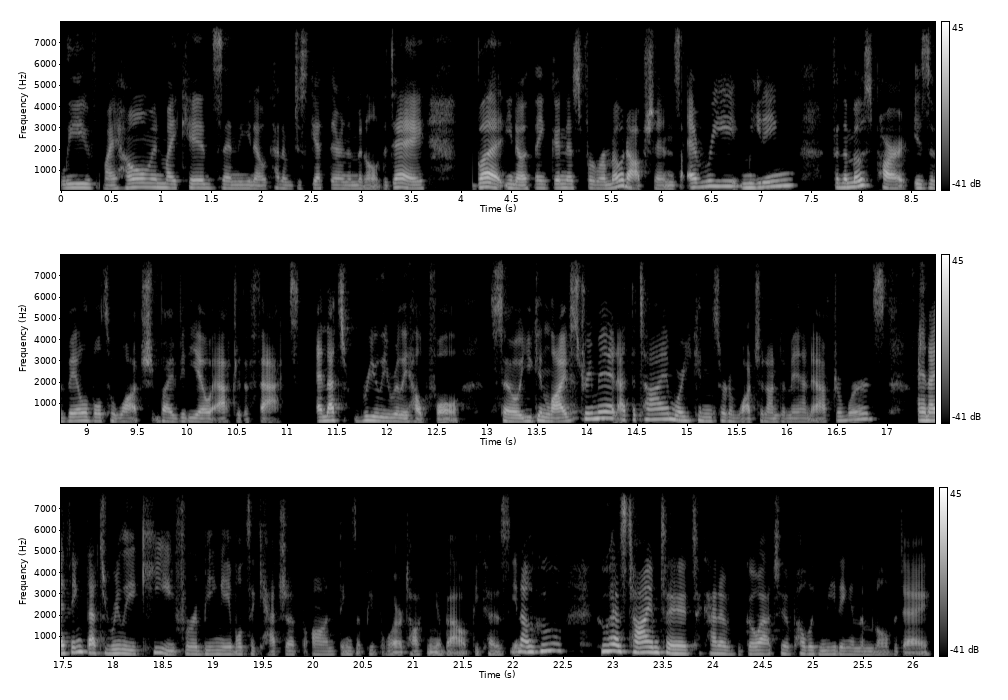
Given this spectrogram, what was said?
leave my home and my kids and, you know, kind of just get there in the middle of the day. But, you know, thank goodness for remote options. Every meeting, for the most part, is available to watch by video after the fact. And that's really, really helpful. So you can live stream it at the time or you can sort of watch it on demand afterwards. And I think that's really key for being able to catch up on things that people are talking about because, you know, who who has time to to kind of go out to a public meeting in the middle of the day?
